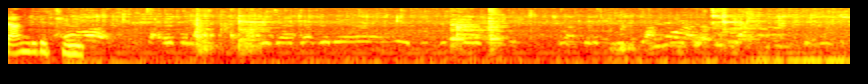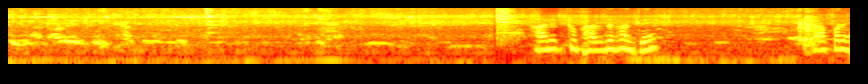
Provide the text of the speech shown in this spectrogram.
ডান দিকে চিনি। আর একটু ভাজতে ভাজতে তারপরে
